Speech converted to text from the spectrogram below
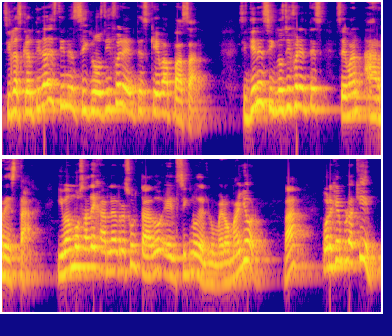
si las cantidades tienen signos diferentes, ¿qué va a pasar? Si tienen signos diferentes, se van a restar y vamos a dejarle al resultado el signo del número mayor, ¿va? Por ejemplo, aquí,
